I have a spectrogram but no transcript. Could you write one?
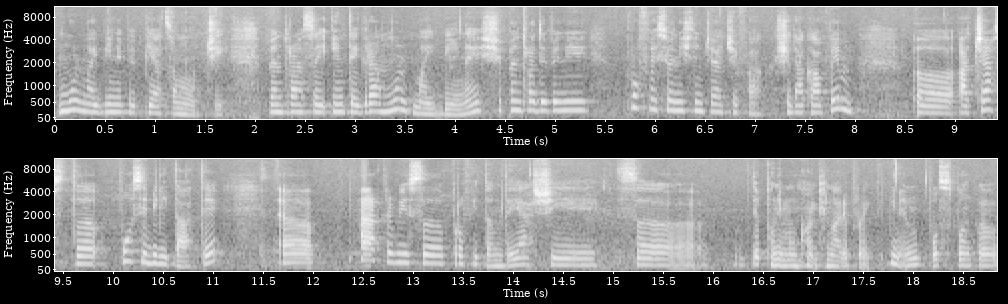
mult mai bine pe piața muncii, pentru a se integra mult mai bine și pentru a deveni profesioniști în ceea ce fac. Și dacă avem uh, această posibilitate, uh, ar trebui să profităm de ea și să depunem în continuare proiecte. Bine, nu pot să spun că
